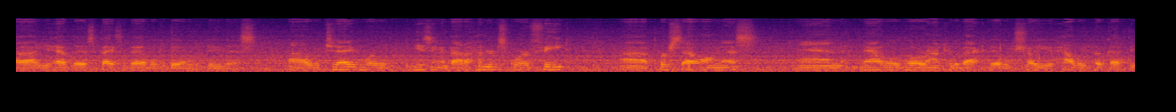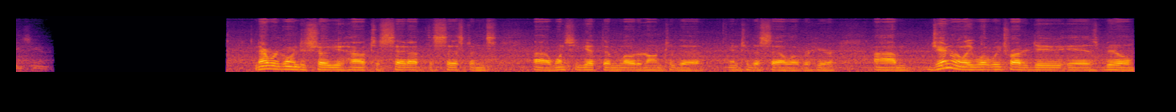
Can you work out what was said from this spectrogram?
uh, you have the space available to be able to do this. Uh, Today we're using about 100 square feet uh, per cell on this and now we'll go around to the back to be able to show you how we hook up these units. Now we're going to show you how to set up the systems uh, once you get them loaded onto the into the cell over here. Um, generally what we try to do is build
